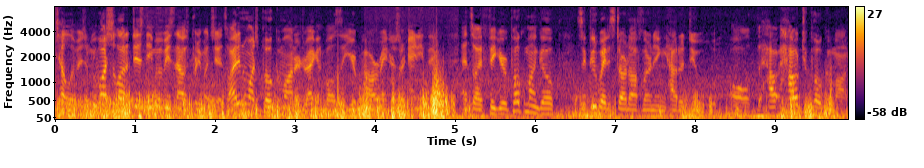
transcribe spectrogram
television. We watched a lot of Disney movies, and that was pretty much it. So I didn't watch Pokemon or Dragon Ball Z or Power Rangers or anything. And so I figured Pokemon Go is a good way to start off learning how to do all the, how how to Pokemon.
